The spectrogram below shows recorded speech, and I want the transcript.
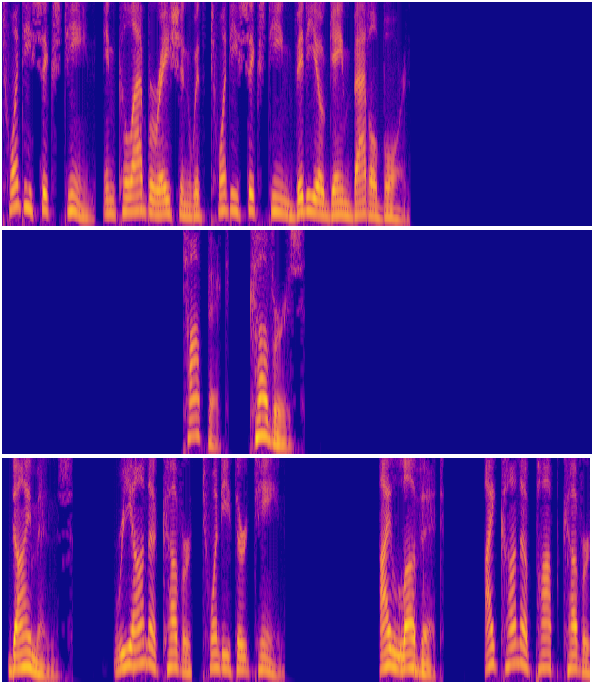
2016 in collaboration with 2016 video game Battleborn Topic: Covers. Diamonds. Rihanna cover 2013. I Love It. Icona Pop cover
